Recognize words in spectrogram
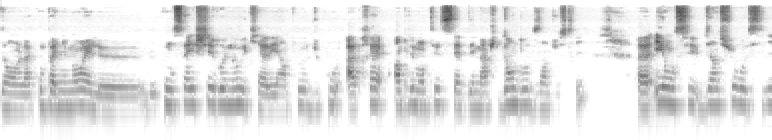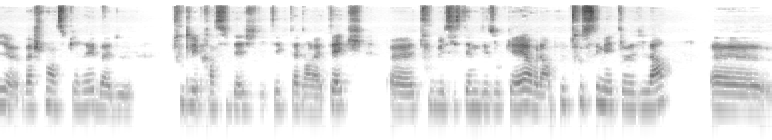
dans l'accompagnement et le, le, conseil chez Renault et qui avait un peu du coup après implémenté cette démarche dans d'autres industries. et on s'est bien sûr aussi vachement inspiré bah, de toutes les principes d'agilité que tu as dans la tech, tous les systèmes des OKR, voilà un peu toutes ces méthodes là euh,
